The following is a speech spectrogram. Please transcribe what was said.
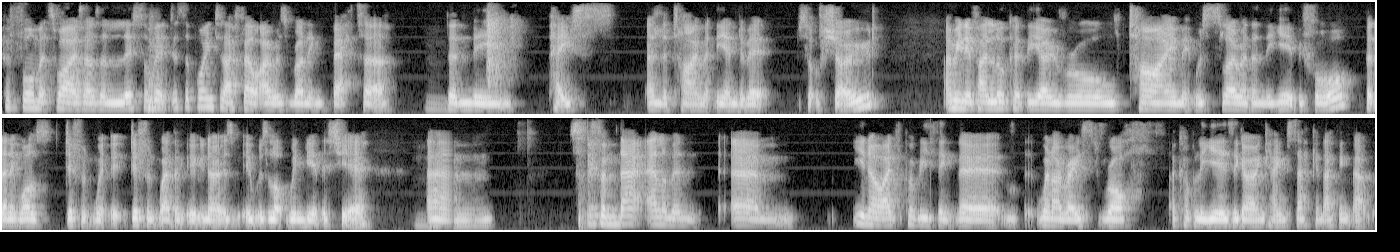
performance wise, I was a little bit disappointed. I felt I was running better than the pace and the time at the end of it sort of showed. I mean, if I look at the overall time, it was slower than the year before, but then it was different, different weather. You know, it was, it was a lot windier this year. Um, so from that element, um, you know, I'd probably think that when I raced Roth a couple of years ago and came second, I think that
